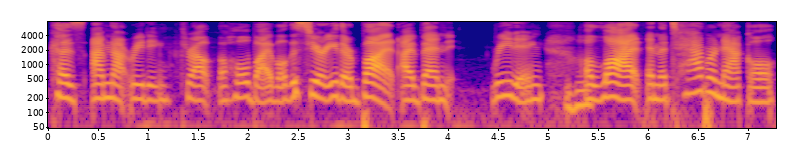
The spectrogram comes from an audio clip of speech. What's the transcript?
because I'm not reading throughout the whole Bible this year either, but I've been reading mm-hmm. a lot, and the tabernacle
